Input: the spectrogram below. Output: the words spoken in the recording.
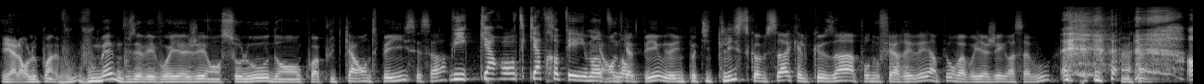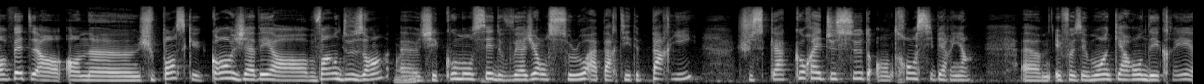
Et alors le point, vous-même, vous, avez voyagé en solo dans quoi Plus de 40 pays, c'est ça? Oui, 44 pays maintenant. 44 pays, vous avez une petite liste comme ça, quelques-uns pour nous faire rêver un peu, on va voyager grâce à vous En fait, je pense que quand j'avais 22 ans, euh, j'ai commencé de voyager en solo à partir de Paris jusqu'à Corée du Sud en transsibérien. Euh, il faisait moins 40 degrés.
